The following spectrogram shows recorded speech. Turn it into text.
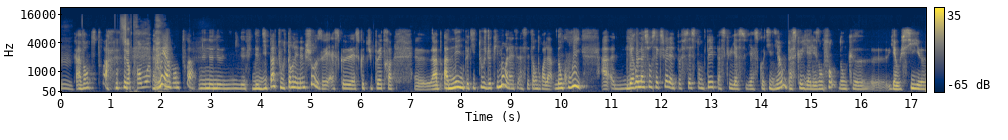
Hmm. Invente-toi. Surprends-moi. oui, invente-toi. Ne, ne, ne, ne, dis pas tout le temps les mêmes choses. Est-ce que, est que tu peux être euh, amener une petite touche de piment à, cet endroit-là? Donc oui, les relations sexuelles, elles peuvent s'estomper parce qu'il y, a ce quotidien, parce qu'il y a les enfants. Donc euh, il y a aussi, euh,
